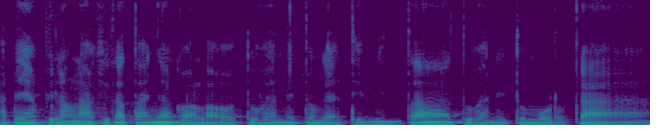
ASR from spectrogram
Ada yang bilang lagi katanya kalau Tuhan itu nggak diminta Tuhan itu murka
